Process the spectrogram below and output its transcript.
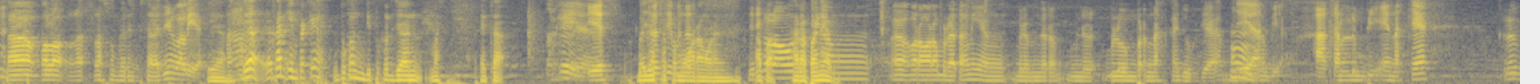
Nah, kalau la- langsung garis besar aja kali ya. Iya. Ya, kan impactnya itu kan di pekerjaan Mas Eca Oke. Yes. banyak sih, ketemu orang-orang. Jadi Apa kalau harapannya? yang eh, orang-orang berdatang nih yang benar-benar belum pernah ke Jogja, mungkin Iya. lebih akan lebih enaknya lu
